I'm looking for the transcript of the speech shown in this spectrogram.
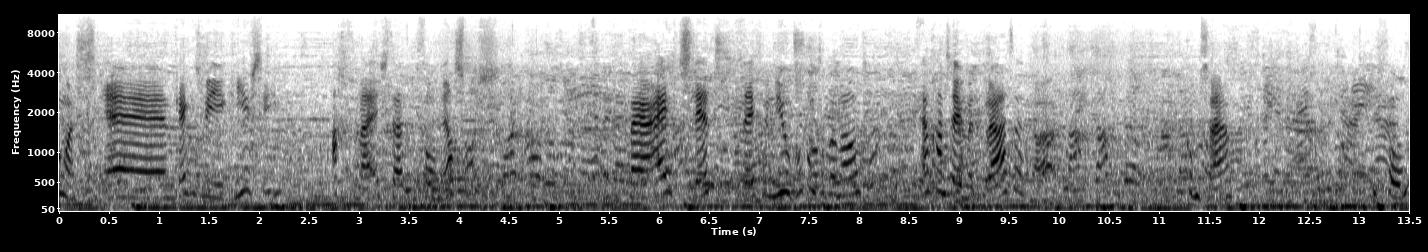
Jongens, en kijk eens wie ik hier zie. Achter mij staat Yvonne Jaspers. Bij haar eigen stand. Ze heeft een nieuw boek om te promoten. En we gaan eens even met haar praten. Kom eens aan. Yvonne,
